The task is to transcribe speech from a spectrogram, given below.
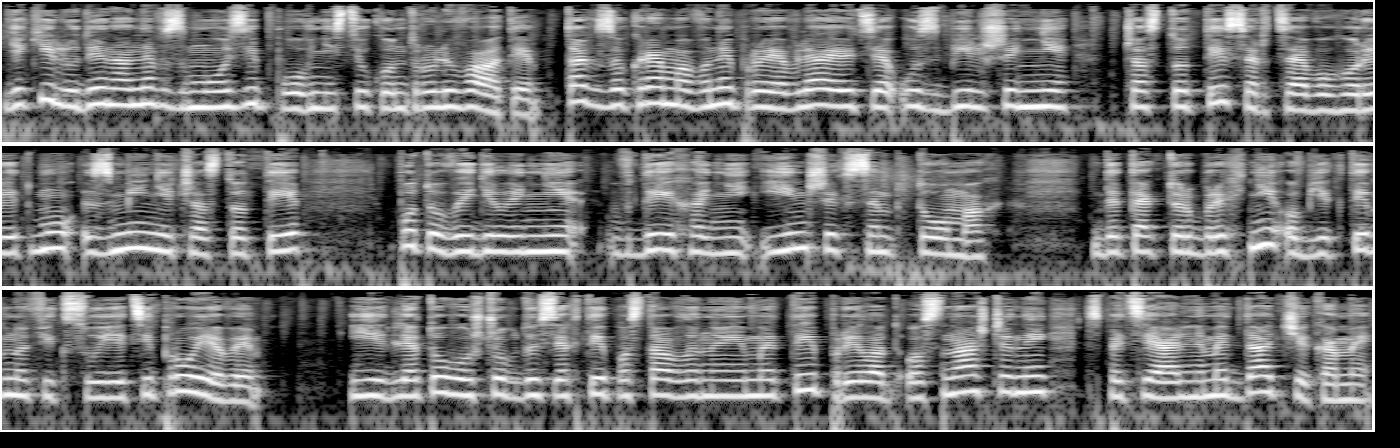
які людина не в змозі повністю контролювати. Так, зокрема, вони проявляються у збільшенні частоти серцевого ритму, зміні частоти. Потовиділенні, вдиханні і інших симптомах. Детектор брехні об'єктивно фіксує ці прояви. І для того, щоб досягти поставленої мети, прилад оснащений спеціальними датчиками,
